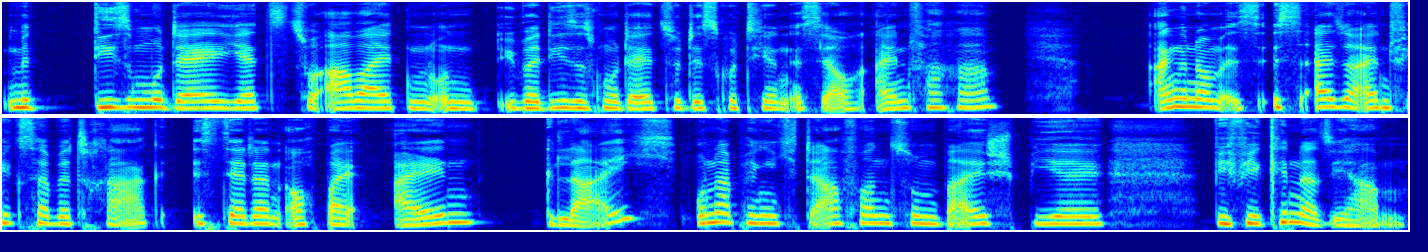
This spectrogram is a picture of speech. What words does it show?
Mit diesem Modell jetzt zu arbeiten und über dieses Modell zu diskutieren, ist ja auch einfacher. Angenommen, es ist also ein fixer Betrag, ist der dann auch bei allen gleich, unabhängig davon zum Beispiel, wie viele Kinder sie haben?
